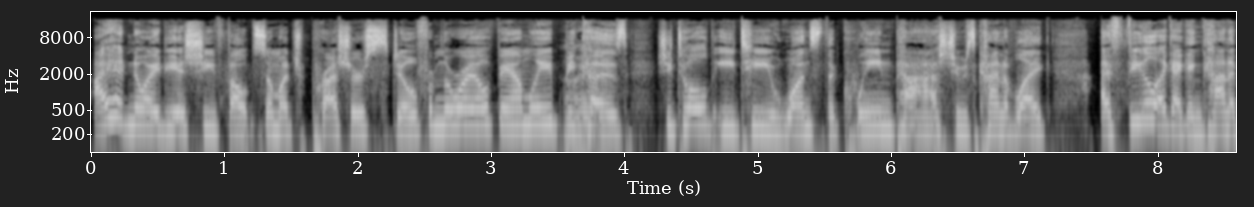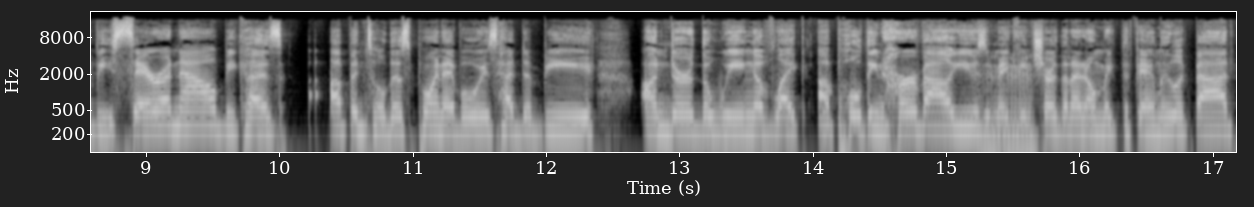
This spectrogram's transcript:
I had no idea she felt so much pressure still from the royal family oh, because she told ET once the Queen passed, she was kind of like, I feel like I can kind of be Sarah now because up until this point, I've always had to be under the wing of like upholding her values and making mm-hmm. sure that I don't make the family look bad.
